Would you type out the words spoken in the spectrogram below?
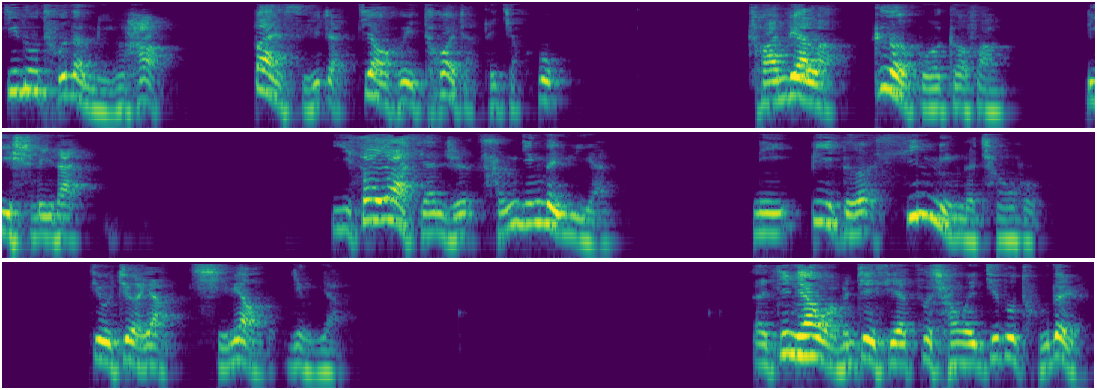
基督徒的名号。伴随着教会拓展的脚步，传遍了各国各方，历史历代。以赛亚先知曾经的预言：“你必得新名的称呼”，就这样奇妙的应验。呃，今天我们这些自称为基督徒的人，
